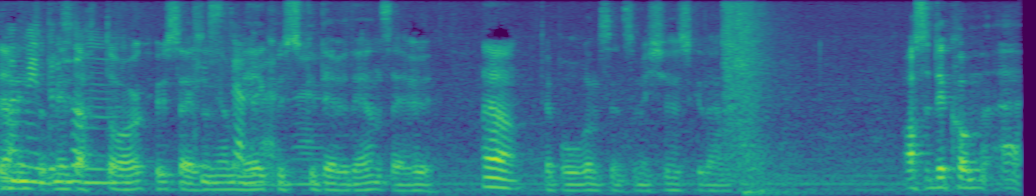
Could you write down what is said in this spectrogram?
Det er min, mindre min sånn datter òg. Hun sier sånn Ja, men jeg husker DVD-en, sier hun Ja. til broren sin, som ikke husker den. Altså, det kom uh,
